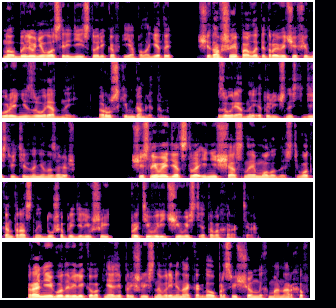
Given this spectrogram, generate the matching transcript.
но были у него среди историков и апологеты, считавшие Павла Петровича фигурой незаурядной, русским Гамлетом. Заурядной эту личность действительно не назовешь. Счастливое детство и несчастная молодость – вот контрастный душ, определивший противоречивость этого характера. Ранние годы великого князя пришлись на времена, когда у просвещенных монархов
